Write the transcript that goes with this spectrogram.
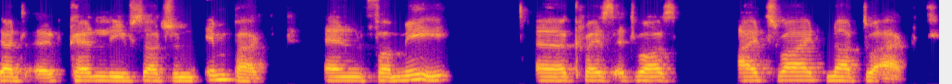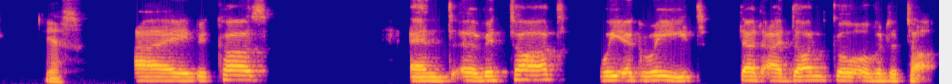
that uh, can leave such an impact. And for me, uh, Chris, it was I tried not to act. Yes. I because and uh, with Todd we agreed that I don't go over the top.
